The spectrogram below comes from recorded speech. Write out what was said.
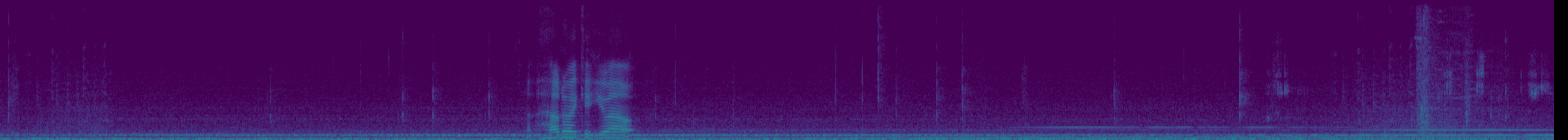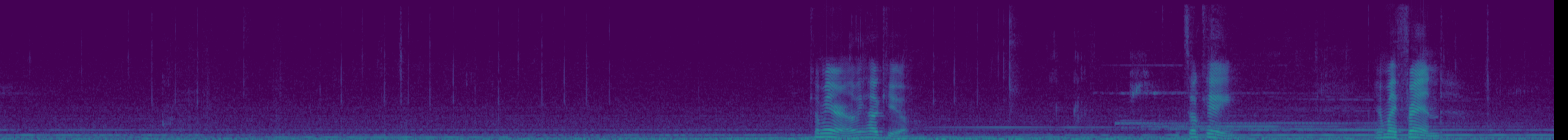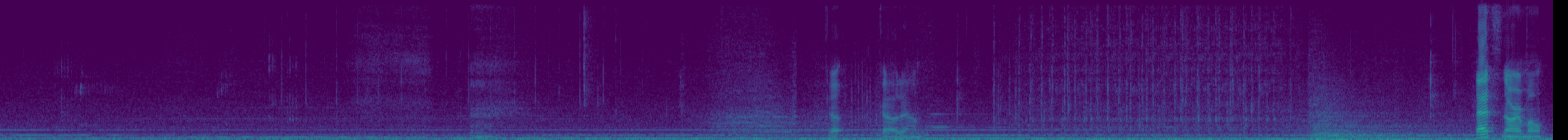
How do I get you out? Here, let me hug you. It's okay. You're my friend. Go, go down. That's normal.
